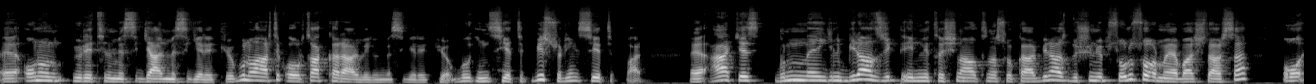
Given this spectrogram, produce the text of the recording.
e, onun üretilmesi, gelmesi gerekiyor. Bunu artık ortak karar verilmesi gerekiyor. Bu inisiyatif, bir sürü inisiyatif var. E, herkes bununla ilgili birazcık da elini taşın altına sokar, biraz düşünüp soru sormaya başlarsa o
